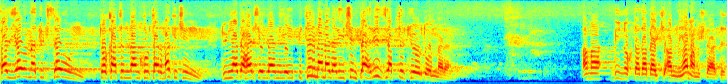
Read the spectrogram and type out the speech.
فَالْيَوْمَ تُجْزَوْنَ Tokatından kurtarmak için, dünyada her şeylerini yiyip bitirmemeleri için pehriz yaptırtıyordu onlara. Ama bir noktada belki anlayamamışlardı.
